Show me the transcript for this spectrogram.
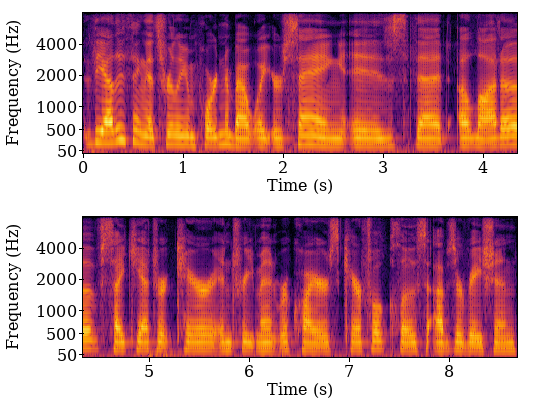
the other thing that's really important about what you're saying is that a lot of psychiatric care and treatment requires careful, close observation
